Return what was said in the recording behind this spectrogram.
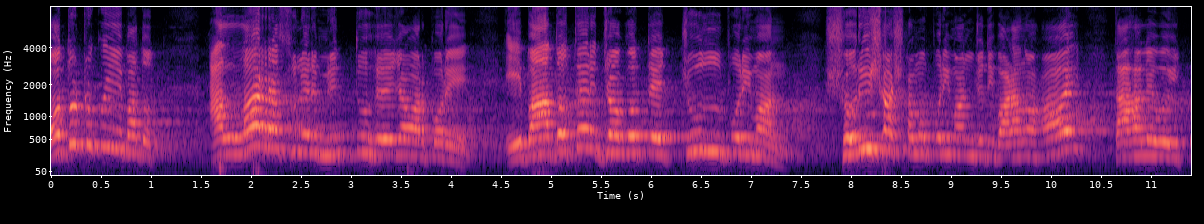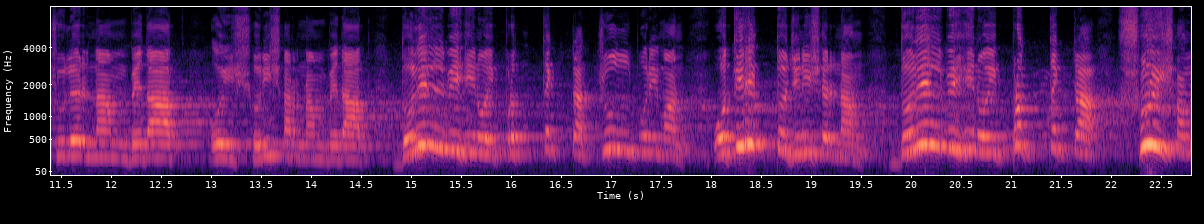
অতটুকুই ইবাদত আল্লাহ রাসুলের মৃত্যু হয়ে যাওয়ার পরে এবাদতের জগতে চুল পরিমাণ, সরিষা সম পরিমাণ যদি বাড়ানো হয়, তাহলে ওই চুলের নাম বেদাত, ওই সরিষার নাম বেদাত, দলিলবিহীন ওই প্রত্যেকটা চুল পরিমাণ, অতিরিক্ত জিনিসের নাম, দলিলবিহীন ওই প্রত্যেকটা সুই সম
